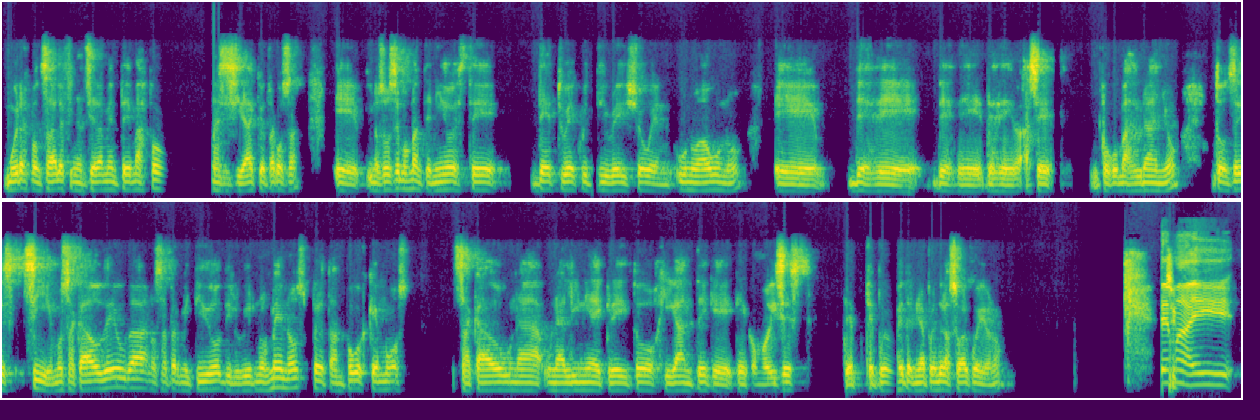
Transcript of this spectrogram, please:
muy responsables financieramente, más por necesidad que otra cosa. Eh, y nosotros hemos mantenido este debt to equity ratio en uno a uno. Eh, desde, desde, desde hace un poco más de un año. Entonces, sí, hemos sacado deuda, nos ha permitido diluirnos menos, pero tampoco es que hemos sacado una, una línea de crédito gigante que, que como dices, te, puede terminar poniendo la soga al cuello, ¿no? Tema eh,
